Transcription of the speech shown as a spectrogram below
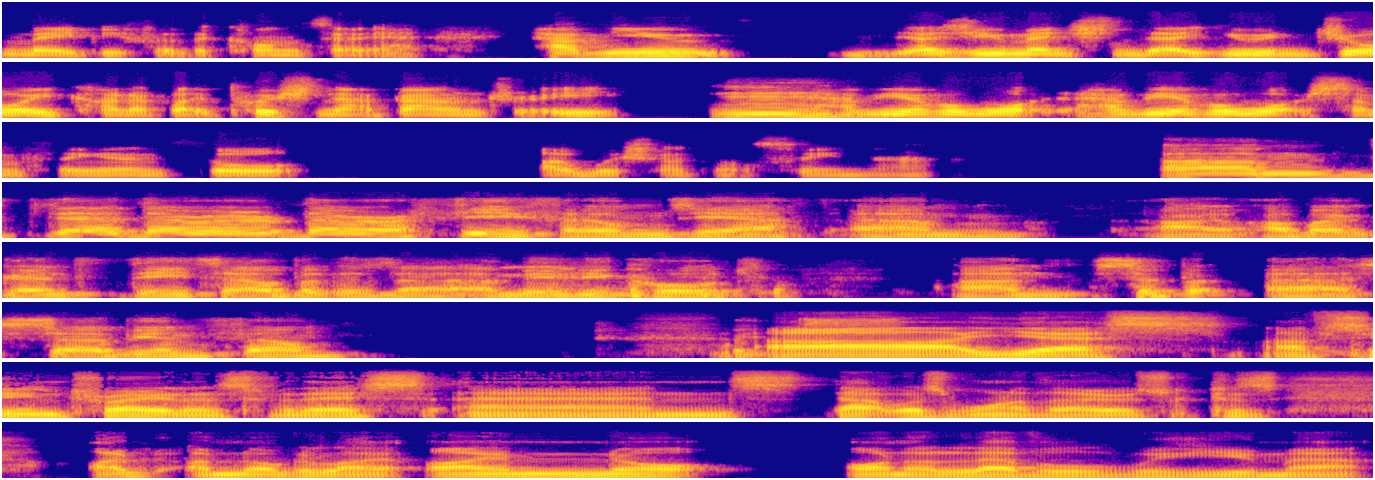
maybe for the content. Have you as you mentioned there, you enjoy kind of like pushing that boundary. Mm. Have you ever wa- have you ever watched something and thought, I wish I'd not seen that? Um, there, there are there are a few films, yeah. Um, I, I won't go into detail, but there's a, a movie called um, Sub- uh, Serbian film. Which... Ah, yes, I've seen trailers for this, and that was one of those because I'm, I'm not gonna lie, I'm not on a level with you, Matt.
